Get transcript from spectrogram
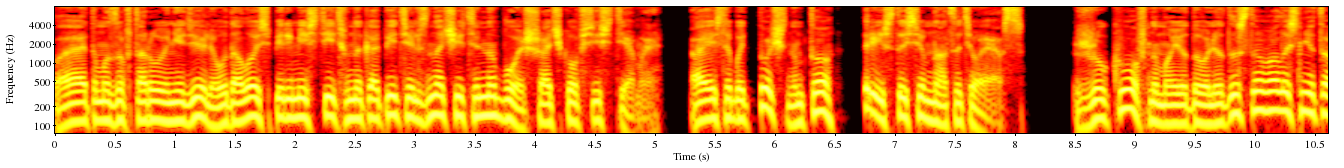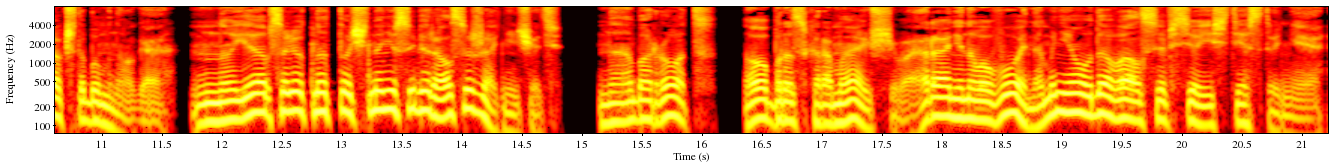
Поэтому за вторую неделю удалось переместить в накопитель значительно больше очков системы. А если быть точным, то 317 ОС. Жуков на мою долю доставалось не так, чтобы много. Но я абсолютно точно не собирался жадничать. Наоборот, образ хромающего, раненого воина мне удавался все естественнее.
